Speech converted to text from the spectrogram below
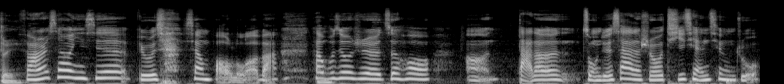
对，反而像一些，比如像 像保罗吧，他不就是最后，嗯，打到总决赛的时候提前庆祝，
